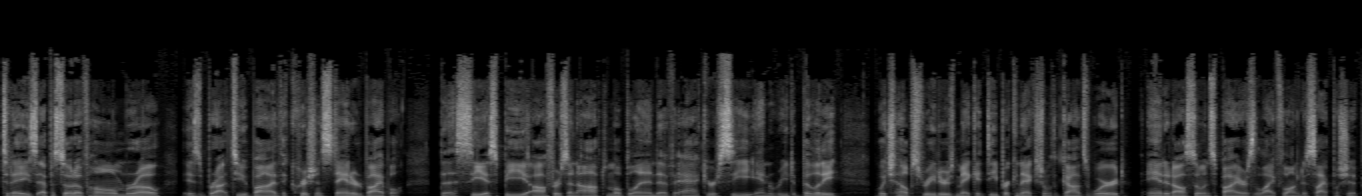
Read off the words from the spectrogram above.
Today's episode of Home Row is brought to you by the Christian Standard Bible. The CSB offers an optimal blend of accuracy and readability, which helps readers make a deeper connection with God's Word, and it also inspires lifelong discipleship.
